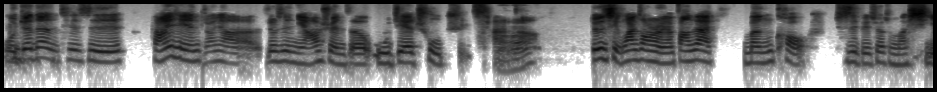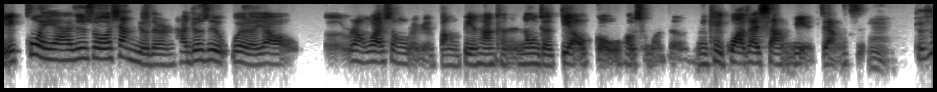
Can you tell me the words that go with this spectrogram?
我觉得其实防疫期间重要的就是你要选择无接触取餐啊，uh -huh. 就是请外送人员放在。门口就是比如说什么鞋柜啊，就是说像有的人他就是为了要呃让外送人员方便，他可能弄个吊钩或什么的，你可以挂在上面这样子。嗯，可是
